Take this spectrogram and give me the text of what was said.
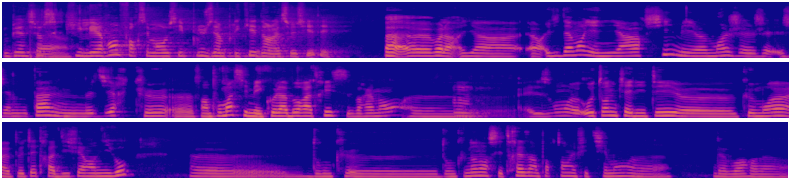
Bien sûr, ce qui les rend forcément aussi plus impliquées dans la société. Bah, euh, voilà, il y a, alors évidemment, il y a une hiérarchie, mais moi, je j'aime pas me dire que, enfin, pour moi, c'est mes collaboratrices vraiment. Mmh. Elles ont autant de qualités que moi, peut-être à différents niveaux. donc, donc non, non, c'est très important effectivement d'avoir euh,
